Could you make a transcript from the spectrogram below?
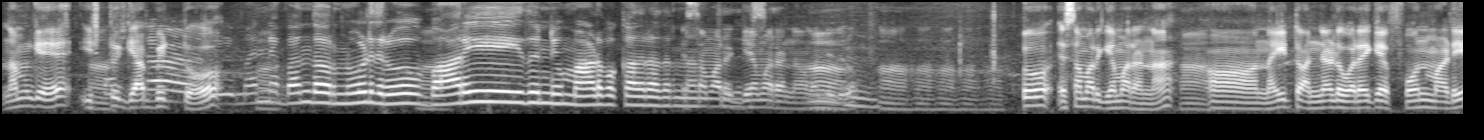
ನಮಗೆ ಇಷ್ಟು ಗ್ಯಾಪ್ ಬಿಟ್ಟು ಮೊನ್ನೆ ಬಂದವ್ರು ನೋಡಿದ್ರು ಭಾರಿ ಇದು ನೀವು ಮಾಡ್ಬೇಕಾದ್ರೆ ಅದನ್ನ ಎಸ್ ಎಂ ಆರ್ ಗೇಮರ್ ಅಣ್ಣ ಬಂದಿದ್ರು ಹಾಂ ಹಾಂ ಹಾಂ ಹಾಂ ಹಾಂ. ಎಸ್ ಎಂ ಆರ್ ಗೇಮರ್ ಅಣ್ಣ. ನೈಟ್ ಹನ್ನೆರಡುವರೆಗೆ ಫೋನ್ ಮಾಡಿ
